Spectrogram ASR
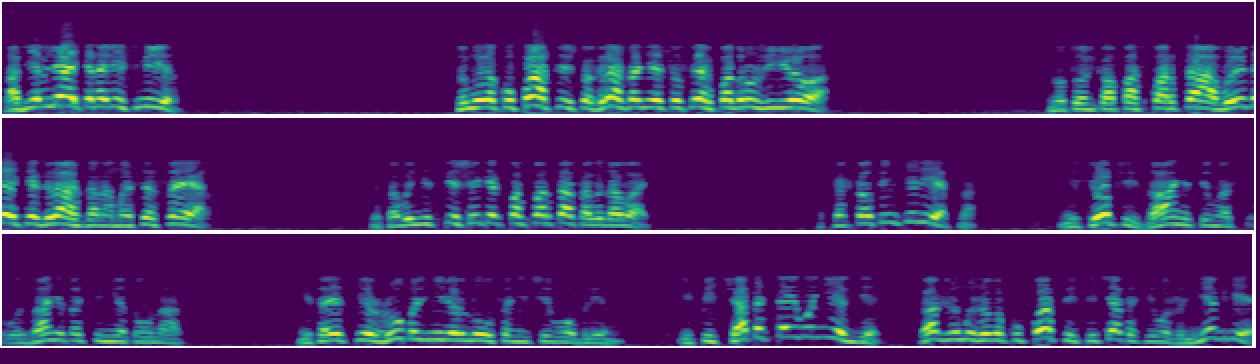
Объявляйте на весь мир, что мы в оккупации, что граждане СССР под ружье. Но только паспорта выдайте гражданам СССР. Что-то вы не спешите паспорта-то выдавать. Вот как-то вот интересно. Ни всеобщей занятости нету у нас. Ни советский рубль не вернулся, ничего, блин. И печатать-то его негде. Как же мы же в оккупации, печатать его же негде.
